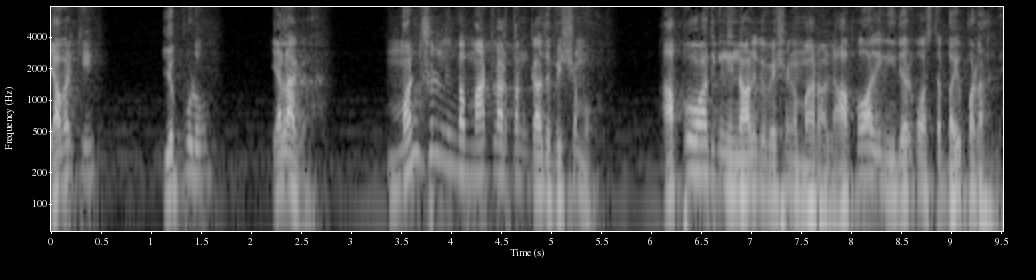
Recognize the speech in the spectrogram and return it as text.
ఎవరికి? ఎప్పుడు? ఎలాగా? మనుషుల్ని మాట్లాడతాను కాదు విషము. అపవాదికి నీ నాలుగు విషయంగా మారాలి. అపవాది నీ దగ్గరకు వస్తే భయపడాలి.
